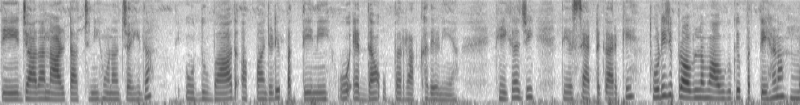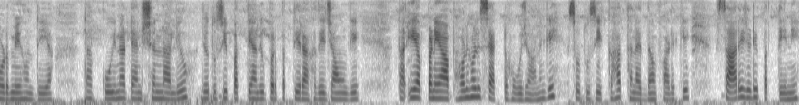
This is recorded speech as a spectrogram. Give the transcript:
ਤੇ ਜ਼ਿਆਦਾ ਨਾਲ ਟੱਚ ਨਹੀਂ ਹੋਣਾ ਚਾਹੀਦਾ। ਤੇ ਉਦੋਂ ਬਾਅਦ ਆਪਾਂ ਜਿਹੜੇ ਪੱਤੇ ਨੇ ਉਹ ਐਦਾਂ ਉੱਪਰ ਰੱਖ ਦੇਣੇ ਆ। ਠੀਕ ਆ ਜੀ? ਤੇ ਸੈੱਟ ਕਰਕੇ ਥੋੜੀ ਜਿਹੀ ਪ੍ਰੋਬਲਮ ਆਊਗੀ ਕਿ ਪੱਤੇ ਹਨਾ ਮੁੜਵੇਂ ਹੁੰਦੇ ਆ, ਤਾਂ ਕੋਈ ਨਾ ਟੈਨਸ਼ਨ ਨਾ ਲਿਓ। ਜੋ ਤੁਸੀਂ ਪੱਤਿਆਂ ਦੇ ਉੱਪਰ ਪੱਤੇ ਰੱਖਦੇ ਜਾਓਗੇ, ਤਾਂ ਇਹ ਆਪਣੇ ਆਪ ਹੌਲੀ ਹੌਲੀ ਸੈੱਟ ਹੋ ਜਾਣਗੇ। ਸੋ ਤੁਸੀਂ ਇੱਕ ਹੱਥ ਨਾਲ ਇਦਾਂ ਫੜ ਕੇ ਸਾਰੇ ਜਿਹੜੇ ਪੱਤੇ ਨੇ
